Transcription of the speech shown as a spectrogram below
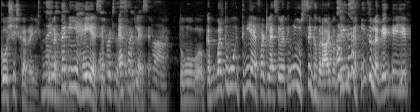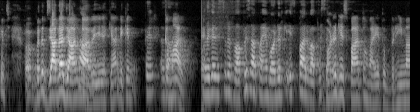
कोशिश कर रही है वो लगता है कि ये है ही ऐसे एफर्टलेस है हाँ। तो कभी बार तो वो इतनी एफर्टलेस हो जाती है मुझे उससे घबराहट होती है कहीं तो लगे कि ये कुछ मतलब ज़्यादा जान हाँ। मार रही है क्या लेकिन कमाल और अगर इस तरफ़ वापस आप आए बॉर्डर के इस पार वापस बॉर्डर के इस पार तो हमारे तो ब्रहीमा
